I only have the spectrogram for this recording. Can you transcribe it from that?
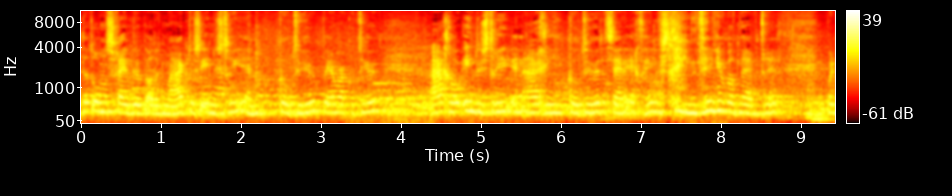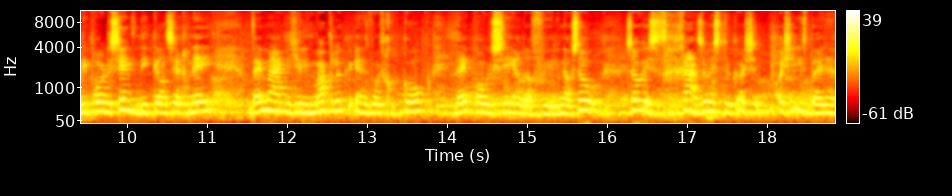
dat onderscheid wil ik altijd maken tussen industrie en cultuur, permacultuur. Agro-industrie en agricultuur, dat zijn echt hele verschillende dingen wat mij betreft. Maar die producent die kan zeggen, nee, wij maken het jullie makkelijk en het wordt goedkoop. Wij produceren dat voor jullie. Nou, zo, zo is het gegaan. Zo is het natuurlijk als je, als je iets bij de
